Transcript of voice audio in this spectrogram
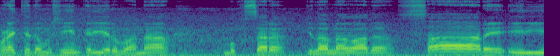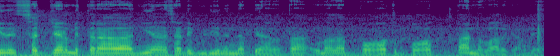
ਹੁਣ ਇੱਥੇ ਤੋਂ ਮਸ਼ੀਨ ਕਰੀਏ ਰਵਾਨਾ, ਮੁਕਤਸਰ, ਜਲਾਲਾਬਾਦ, ਸਾਰੇ ਏਰੀਏ ਦੇ ਸੱਜਣ ਮਿੱਤਰਾਂ ਦਾ, ਜਿਨ੍ਹਾਂ ਨੇ ਸਾਡੀ ਵੀਡੀਓ ਨੂੰ ਇੰਨਾ ਪਿਆਰ ਦਿੱਤਾ, ਉਹਨਾਂ ਦਾ ਬਹੁਤ ਬਹੁਤ ਧੰਨਵਾਦ ਕਰਦੇ ਹਾਂ।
